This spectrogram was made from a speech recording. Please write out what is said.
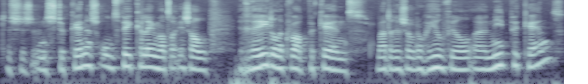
dus een stuk kennisontwikkeling, want er is al redelijk wat bekend. Maar er is ook nog heel veel uh, niet bekend.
